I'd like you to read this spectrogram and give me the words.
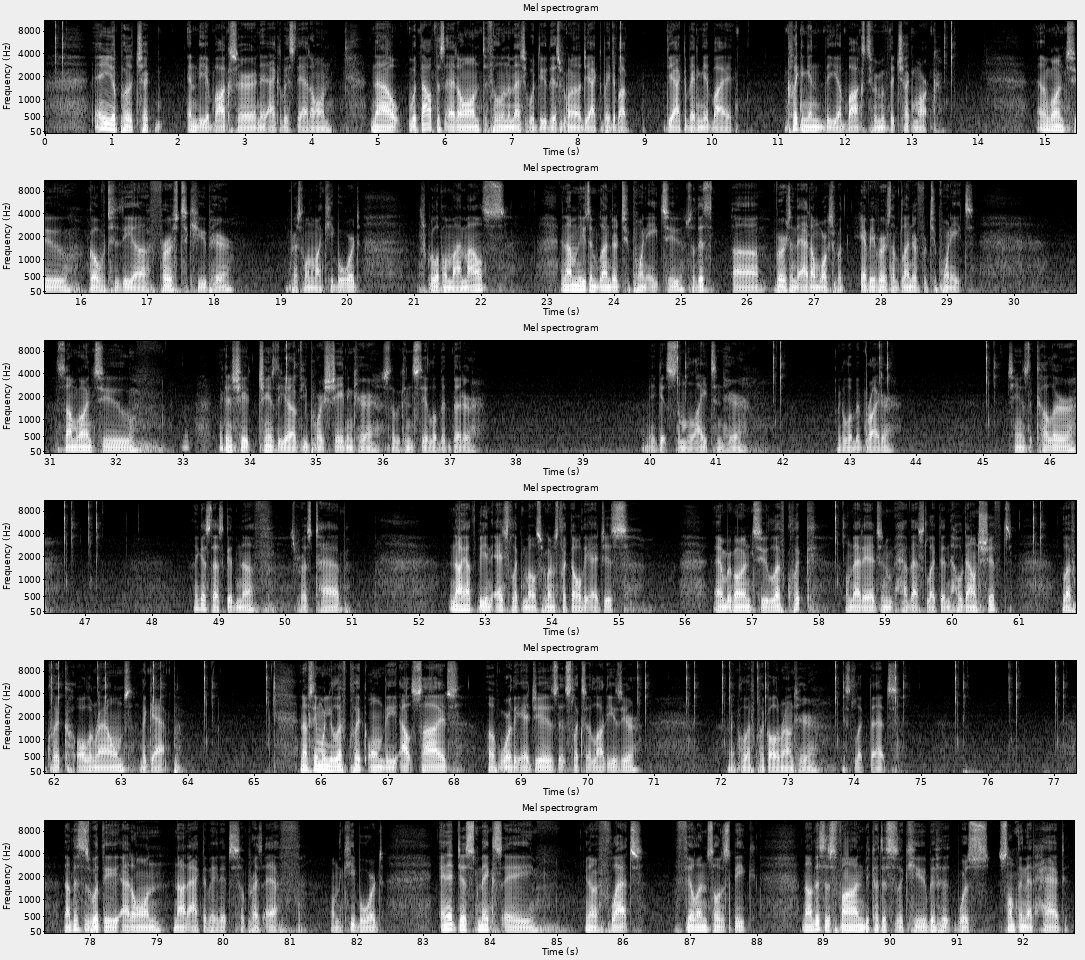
And you put a check in the box here and it activates the add-on. Now without this add-on to fill in the mesh it would do this. We're going to deactivate it by deactivating it by clicking in the uh, box to remove the check mark. And I'm going to go over to the uh, first cube here press one on my keyboard scroll up on my mouse and I'm using Blender 2.82 so this uh, version the add-on works with every version of Blender for 2.8 so I'm going to I can change the uh, viewport shading here so we can see a little bit better. Let me get some light in here. Make it a little bit brighter. Change the color. I guess that's good enough. Let's press tab. Now I have to be in edge select mode so we're going to select all the edges. And we're going to left click on that edge and have that selected and hold down shift left click all around the gap. And I've seen when you left click on the outside of where the edge is it selects it a lot easier. Can left click all around here select that. Now this is with the add-on not activated so press F on the keyboard. And it just makes a you know a flat fill-in so to speak now this is fine because this is a cube. If it was something that had,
